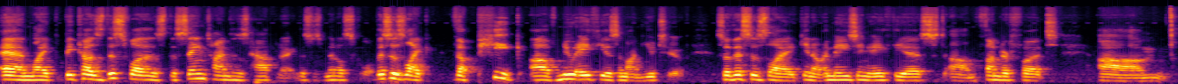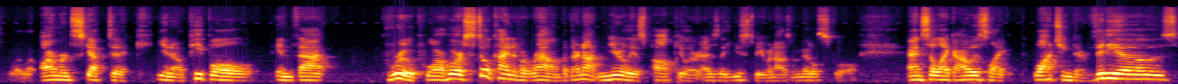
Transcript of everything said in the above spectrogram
and like because this was the same time this was happening this was middle school this is like the peak of new atheism on youtube so this is like you know amazing atheist, um, Thunderfoot, um, armored skeptic. You know people in that group who are who are still kind of around, but they're not nearly as popular as they used to be when I was in middle school. And so like I was like watching their videos,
